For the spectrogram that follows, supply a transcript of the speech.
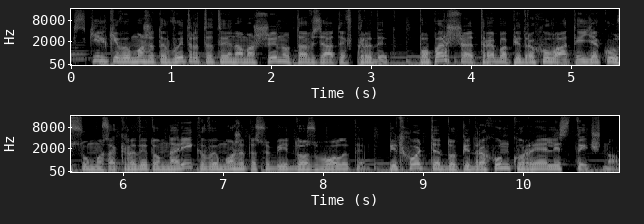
Скільки ви можете витратити на машину та взяти в кредит? По-перше, треба підрахувати, яку суму за кредитом на рік ви можете собі дозволити. Підходьте до підрахунку реалістично,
